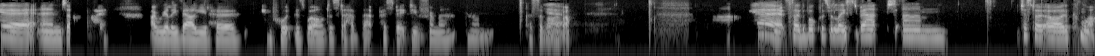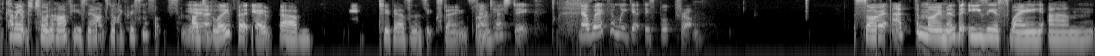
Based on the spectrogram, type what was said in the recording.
Yeah. And uh, I, I, really valued her input as well, just to have that perspective from a, um, a survivor. Yeah. yeah. So the book was released about um, just uh, well, coming up to two and a half years now. It's nearly Christmas. It's yeah. hard to believe, but yeah, um, 2016. So. Fantastic. Now, where can we get this book from? So, at the moment, the easiest way um,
